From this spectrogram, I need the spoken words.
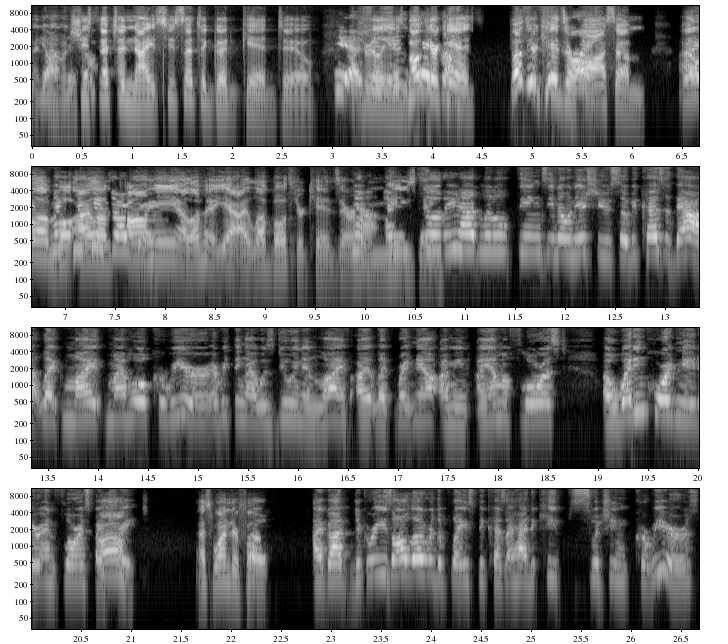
Oh, I know. And she's such a nice, she's such a good kid too. Yeah, she she's- really is. Both your kids. Both your kids are Right. awesome. I love my both. I love are great. Tommy. I love him. Yeah, I love both your kids. They're yeah, and amazing. so they had little things, you know, and issues. So because of that, like my my whole career, everything I was doing in life, I like right now. I mean, I am a florist, a wedding coordinator, and florist by Oh, trade. That's wonderful. So I got degrees all over the place because I had to keep switching careers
